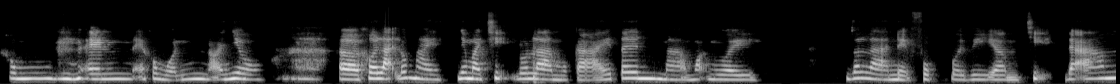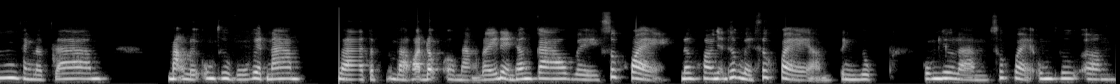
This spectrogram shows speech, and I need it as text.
không em em không muốn nói nhiều uh, khơi lại lúc này. Nhưng mà chị luôn là một cái tên mà mọi người rất là nể phục bởi vì um, chị đã thành lập ra mạng lưới ung thư vú Việt Nam và tập và hoạt động ở mảng đấy để nâng cao về sức khỏe nâng cao nhận thức về sức khỏe um, tình dục cũng như là sức khỏe ung thư um,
